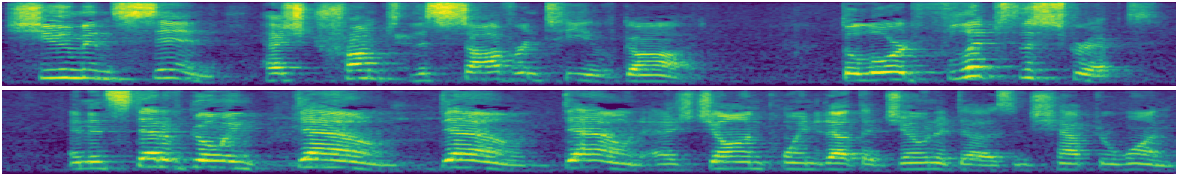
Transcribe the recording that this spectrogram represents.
human sin has trumped the sovereignty of God, the Lord flips the script, and instead of going down, down, down, as John pointed out that Jonah does in chapter 1,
